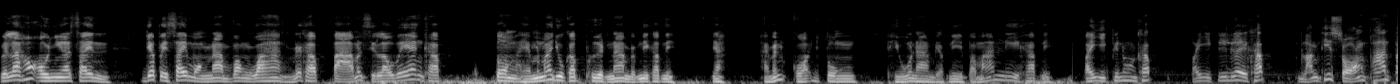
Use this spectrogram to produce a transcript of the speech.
เวลาเขาเอาเหยื่อใส่อย่าไปใส่หมองน้ำว่างๆนะครับป่ามันสิระแวงครับต้องให้มันมาอยู่กับพื้นน้ำแบบนี้ครับนี่เนี่ยให้มันเกาะอยู่ตรงผิวน้ำแบบนี้ประมาณนี้ครับนี่ ไปอีกพี่น้องครับ ไปอีกเรื่อยๆครับ หลังที่สองผ่านไป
